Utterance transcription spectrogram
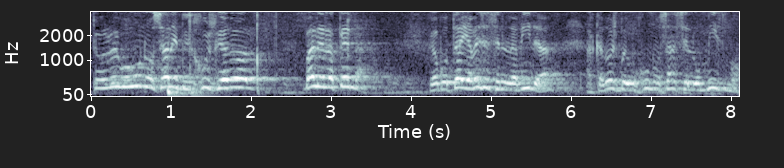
Pero luego uno sale juzgador, vale la pena. y a veces en la vida, a Kadosh Baruj nos hace lo mismo.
